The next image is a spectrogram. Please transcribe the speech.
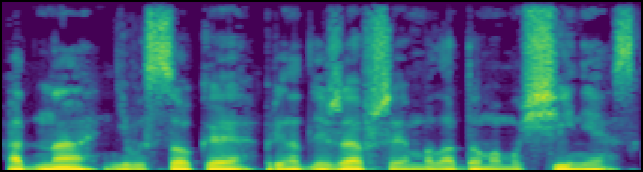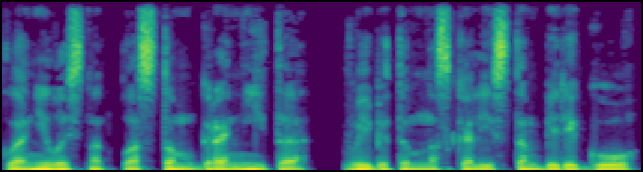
Одна, невысокая, принадлежавшая молодому мужчине, склонилась над пластом гранита, выбитым на скалистом берегу.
